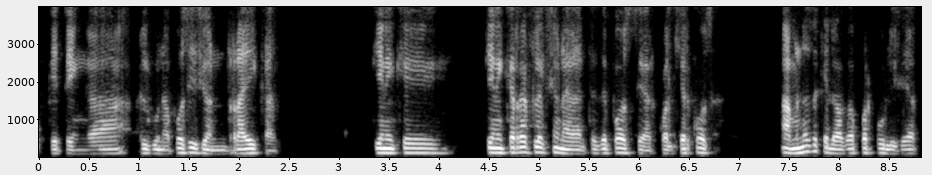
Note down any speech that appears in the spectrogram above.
o que tenga alguna posición radical, tiene que, tiene que reflexionar antes de postear cualquier cosa, a menos de que lo haga por publicidad.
